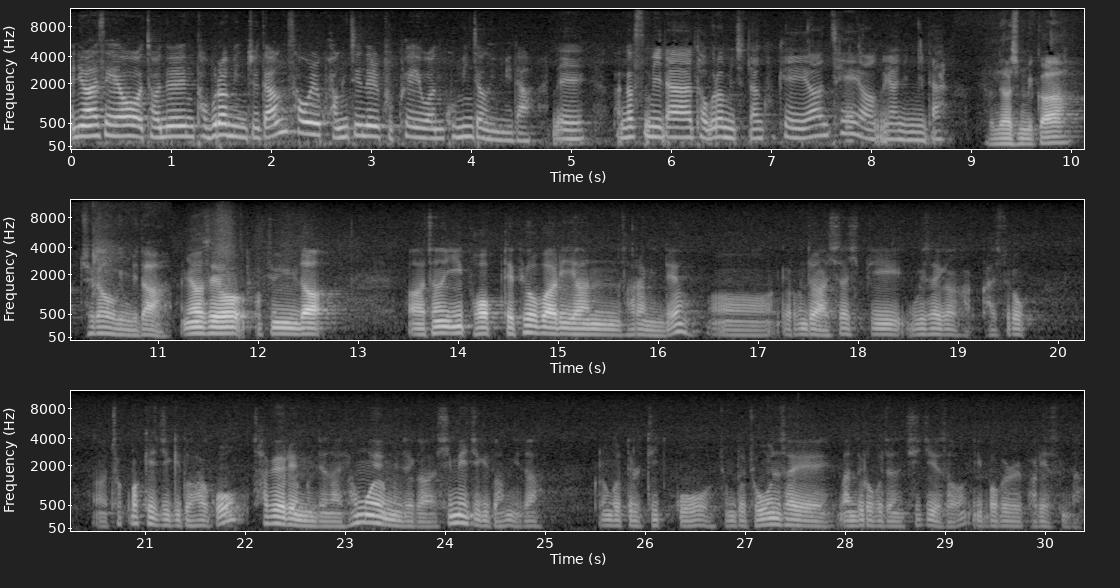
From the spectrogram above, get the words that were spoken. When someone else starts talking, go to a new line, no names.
안녕하세요. 저는 더불어민주당 서울 광진을 국회의원 고민정입니다.
네, 반갑습니다. 더불어민주당 국회의원 최혜영 의원입니다.
안녕하십니까 최강욱입니다.
안녕하세요. 박준입니다. 아, 저는 이 법 대표 발의한 사람인데요. 어, 여러분들 아시다시피 우리 사회가 가- 갈수록 어, 척박해지기도 하고 차별의 문제나 혐오의 문제가 심해지기도 합니다. 그런 것들을 딛고 좀 더 좋은 사회 만들어 보자는 취지에서 이 법을 발의했습니다.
